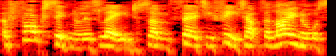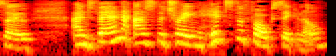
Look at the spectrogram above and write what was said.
a fog signal is laid some 30 feet up the line or so, and then as the train hits the fog signal,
